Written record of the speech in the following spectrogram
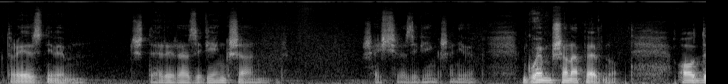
która jest, nie wiem, cztery razy większa, sześć razy większa, nie wiem, głębsza na pewno od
